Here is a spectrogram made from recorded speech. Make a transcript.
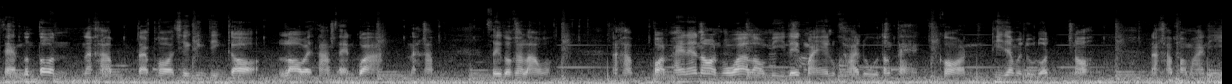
แสนต้นๆนะครับ แต่พอเช็คจริง ๆ ก็รอไว้3 0 0แสนกว่านะครับซื้อรถกับเรานะครับปลอดภัยแน่นอน เพราะว่าเรามีเลขใหม่ให้ลูกค้าดูตั้งแต่ก่อนที่จะมาดูรถเนาะนะครับ ประมาณนี้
